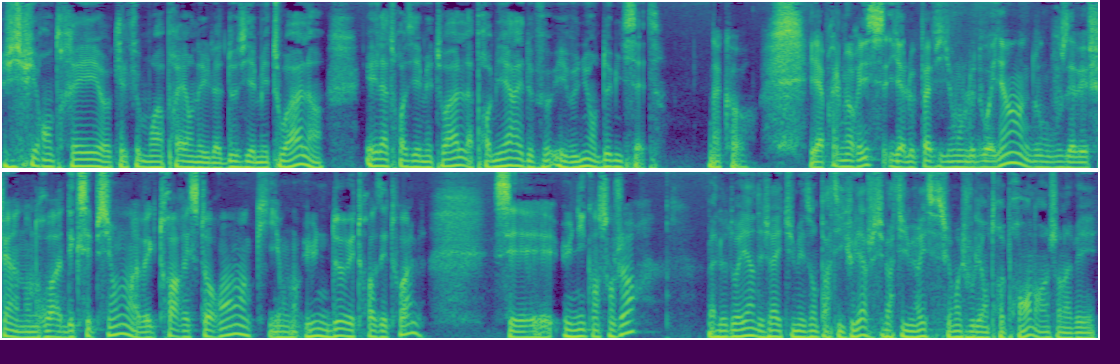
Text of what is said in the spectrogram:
J'y suis rentré euh, quelques mois après, on a eu la deuxième étoile et la troisième étoile, la première est, est venue en 2007. D'accord. Et après le Maurice, il y a le pavillon Le Doyen, dont vous avez fait un endroit d'exception avec trois restaurants qui ont une, deux et trois étoiles. C'est unique en son genre? Bah, le Doyen déjà est une maison particulière. Je suis parti du Meurice parce que moi je voulais entreprendre. Hein. J'en avais,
